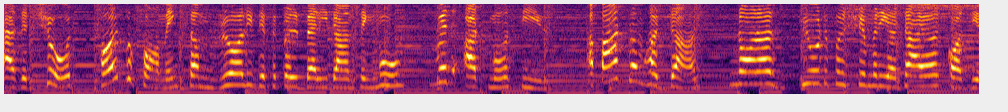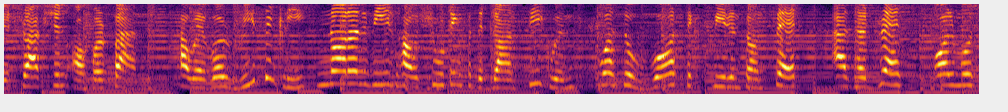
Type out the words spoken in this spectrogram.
as it showed her performing some really difficult belly dancing moves with utmost ease. Apart from her dance, Nora's beautiful shimmery attire caught the attraction of her fans. However, recently, Nora revealed how shooting for the dance sequence was the worst experience on set as her dress almost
